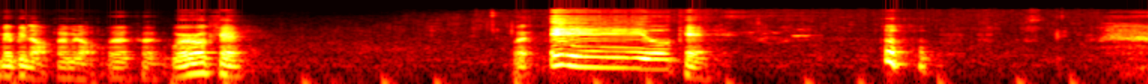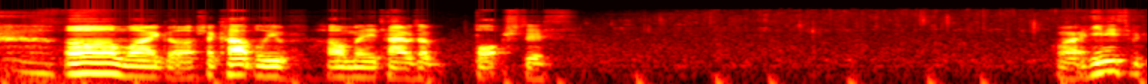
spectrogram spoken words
maybe not, maybe not. We're okay. We're okay. We're a-okay. oh my gosh, I can't believe how many times I've botched this. Right, he needs to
